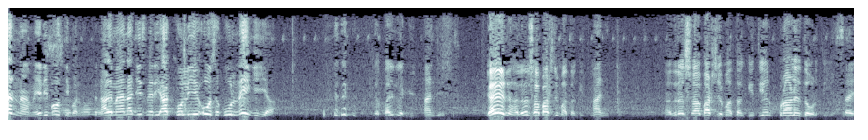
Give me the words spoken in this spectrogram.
آنا میری بہت ہی منو۔ نالے میں نا جس میری اکھ کھولی ہے او سکول نہیں گیا۔ لگی ہاں جی۔ گئے نا حضرت صاحب اٹھ جماعت کی ہاں جی۔ حضرت صاحب اٹھ جماعت کی پرانے دور دی صحیح۔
